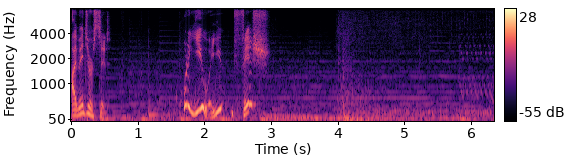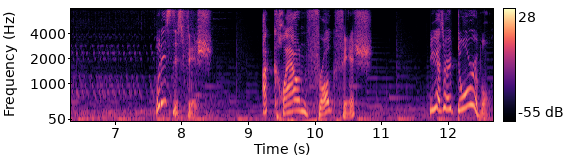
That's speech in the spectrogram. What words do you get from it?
I'm interested. What are you? Are you fish? Is this fish? A clown frogfish? You guys are adorable.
